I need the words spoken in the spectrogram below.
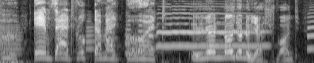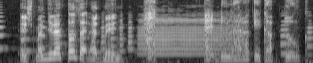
Apu, képzeld, rúgtam egy gólt. Igen, nagyon ügyes vagy. És mennyi lett az eredmény? Hát, egy nullára kikaptunk.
